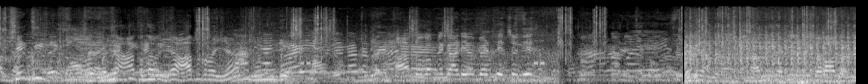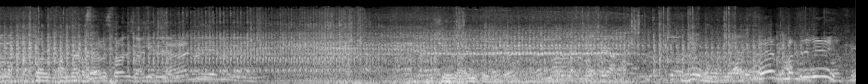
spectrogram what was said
अभिषेक जी भैया आप आप बताइए आप लोग अपनी गाड़ी में बैठिए चलिए मंत्री जी।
